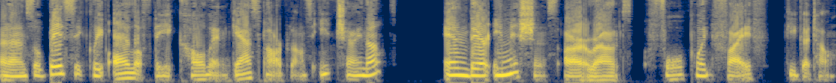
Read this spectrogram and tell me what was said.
And so basically all of the coal and gas power plants in China and their emissions are around 4.5 gigaton.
